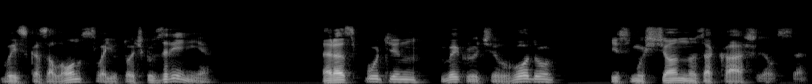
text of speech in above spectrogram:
высказал он свою точку зрения. Распутин выключил воду и смущенно закашлялся.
